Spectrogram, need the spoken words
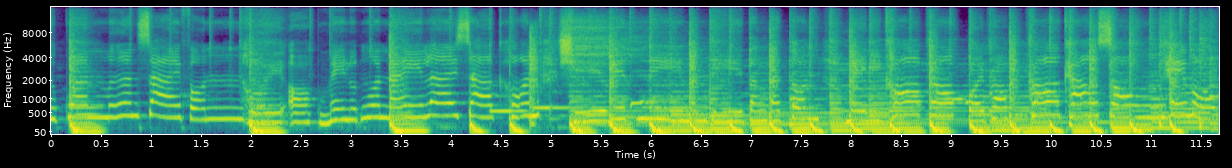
ทุกวันเหมือนสายฝนหวยออกไม่หลุดงวดไหนเลยสักคนชีวิตนี้มันดีตั้งแต่ต้น ไม่ได้ขอเพราะปล่อยเพราะเพราะเขาส่งให้หมด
